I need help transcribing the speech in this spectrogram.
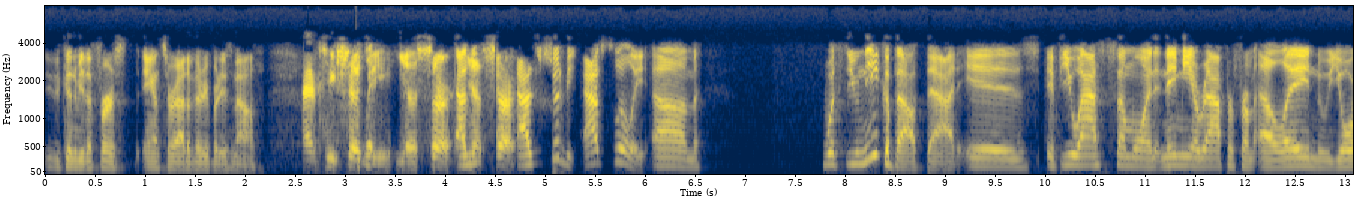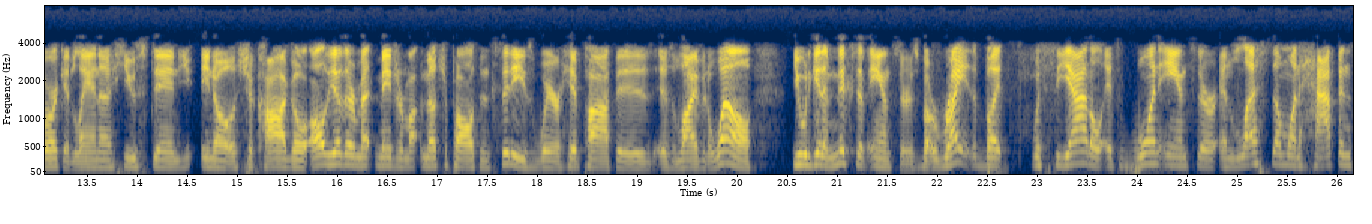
going to be the first answer out of everybody's mouth. As he should be, yes, sir. As yes, sir. As it should be, absolutely. Um, what's unique about that is if you ask someone, name me a rapper from L.A., New York, Atlanta, Houston, you, you know, Chicago, all the other major metropolitan cities where hip hop is is alive and well, you would get a mix of answers. But right, but with Seattle, it's one answer unless someone happens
